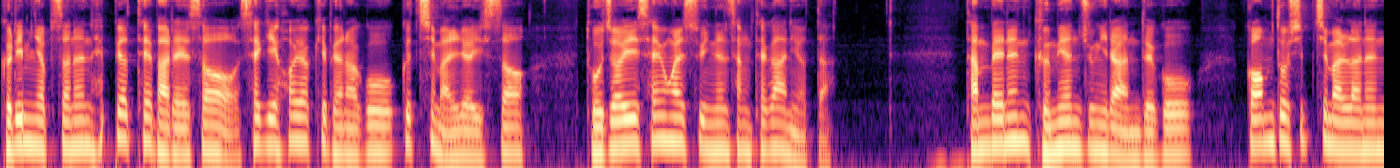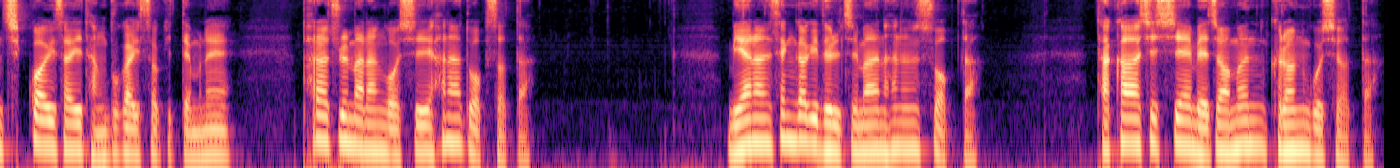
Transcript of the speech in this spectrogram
그림 엽서는 햇볕에 발해서 색이 허옇게 변하고 끝이 말려 있어 도저히 사용할 수 있는 상태가 아니었다. 담배는 금연 중이라 안 되고 껌도 씹지 말라는 치과 의사의 당부가 있었기 때문에 팔아줄 만한 것이 하나도 없었다. 미안한 생각이 들지만 하는 수 없다. 다카하시 씨의 매점은 그런 곳이었다.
